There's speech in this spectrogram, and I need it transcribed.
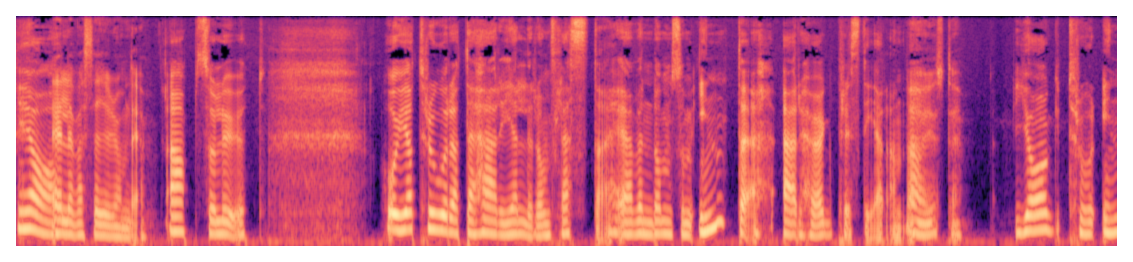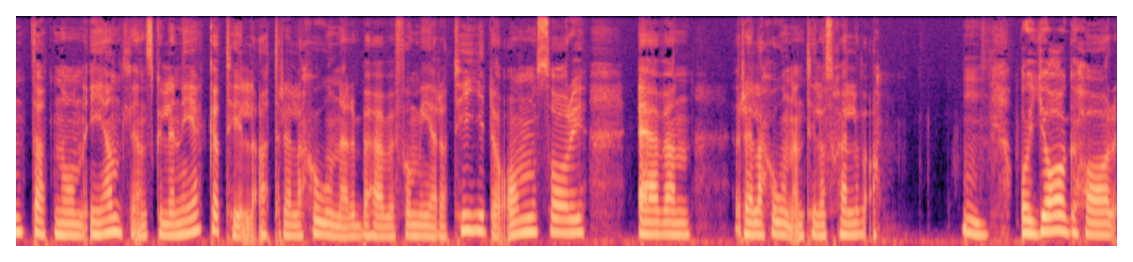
Ja. Eller vad säger du om det? Absolut. Och jag tror att det här gäller de flesta, även de som inte är högpresterande. Ja, just det. Jag tror inte att någon egentligen skulle neka till att relationer behöver få mera tid och omsorg, även relationen till oss själva. Mm. Och jag har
